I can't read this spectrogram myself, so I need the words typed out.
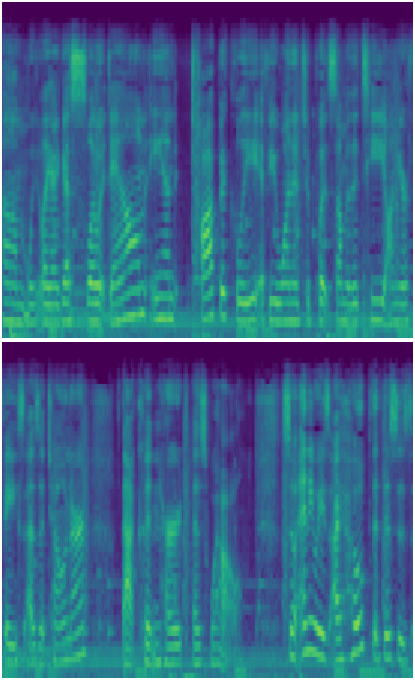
Um, we, like I guess slow it down and topically if you wanted to put some of the tea on your face as a toner that couldn't hurt as well so, anyways, I hope that this has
